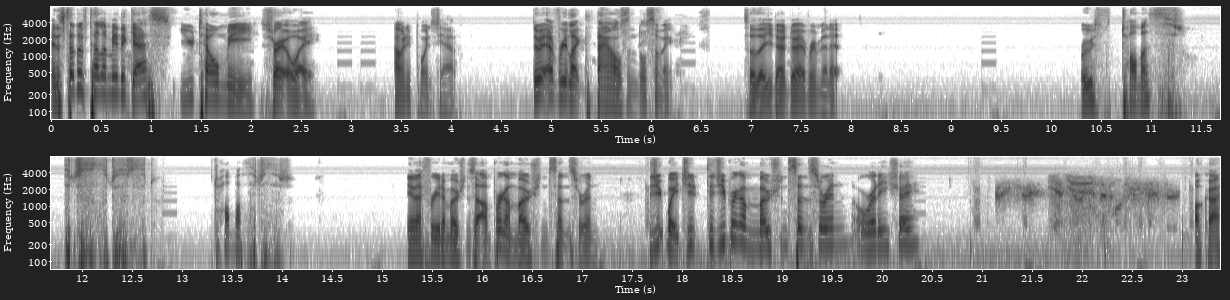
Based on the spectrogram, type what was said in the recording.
Instead of telling me to guess, you tell me straight away how many points you have. Do it every like thousand or something, so that you don't do it every minute. Ruth Thomas. Thomas. EMF reader motion sensor. I'll bring a motion sensor in. Did you wait? Did you, did you bring a motion sensor in already, Shay? Yes, a motion sensor. Okay.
